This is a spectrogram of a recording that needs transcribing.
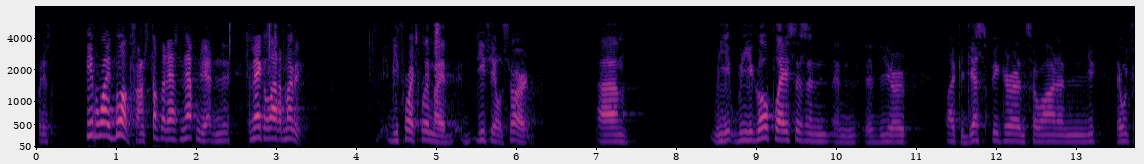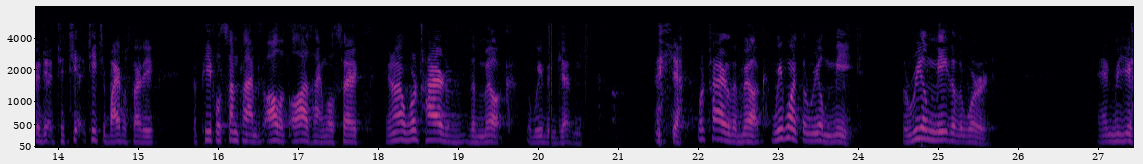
But people write books on stuff that hasn't happened yet, and they make a lot of money. Before I explain my detailed chart, um, when, you, when you go places and, and you're like a guest speaker and so on, and you, they want to, to t- teach a Bible study, the people sometimes, all, a lot of the time, will say, you know, we're tired of the milk that we've been getting. yeah, we're tired of the milk. We want the real meat, the real meat of the Word. And when you,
